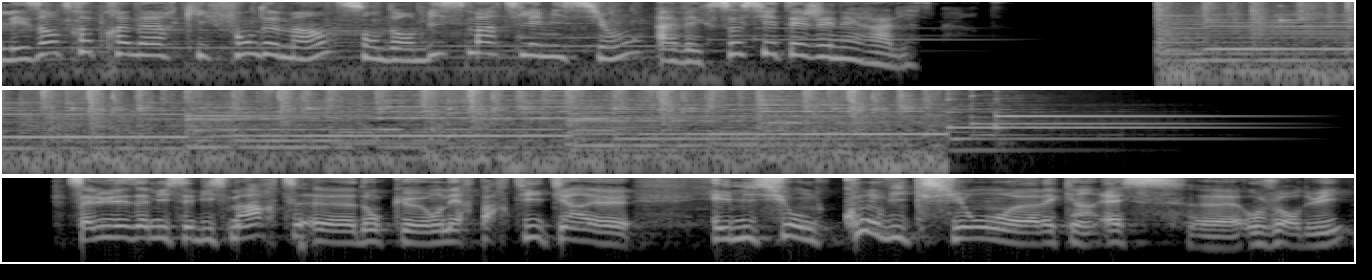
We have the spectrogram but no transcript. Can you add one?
Les entrepreneurs qui font demain sont dans Bismart l'émission avec Société Générale. Salut les amis, c'est Bismart. Euh, donc euh, on est reparti. Tiens, euh, émission de conviction avec un S aujourd'hui.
